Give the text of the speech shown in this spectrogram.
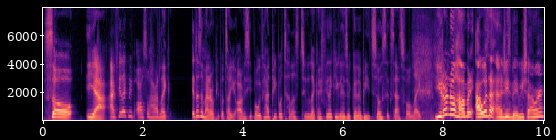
So yeah, I feel like we've also had like. It doesn't matter what people tell you, obviously, but we've had people tell us too. Like, I feel like you guys are gonna be so successful. Like, You don't know how many. I was at Angie's baby shower.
